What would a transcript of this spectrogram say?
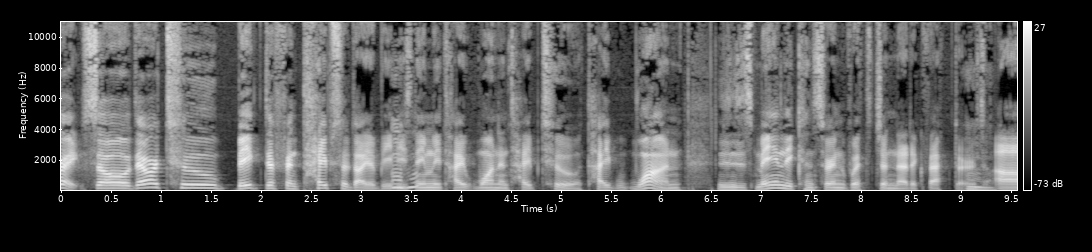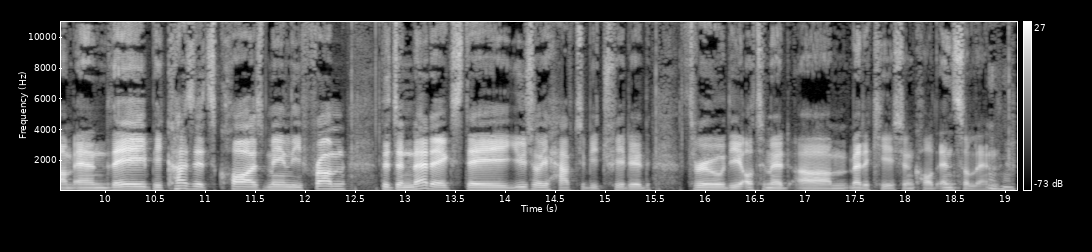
Right. So there are two big different types of diabetes, mm-hmm. namely type 1 and type 2. Type 1 is mainly concerned with genetic factors. Um, and they, because it's caused mainly from the genetics, they usually have to be treated through the ultimate um, medication called insulin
